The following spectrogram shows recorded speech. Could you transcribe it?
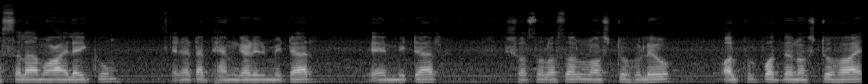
আসসালামু আলাইকুম। এটা একটা ভ্যান গাড়ির মিটার। এই মিটার সচলাচল নষ্ট হলেও অল্পর পদ্মে নষ্ট হয়।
